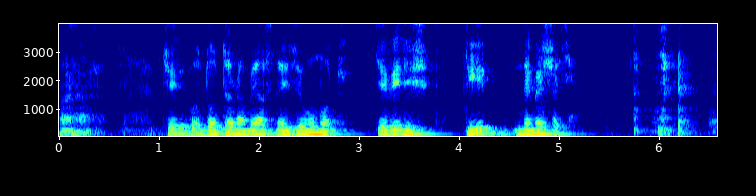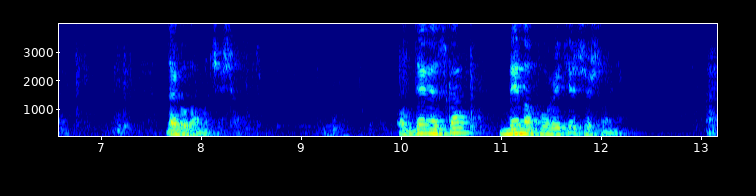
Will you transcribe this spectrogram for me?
Ќе го дотерам јас нејзе умот. Ќе видиш, ти не мешаќе. Дај го вамо чешелот. Од денеска нема повеќе чешлање. Ај.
